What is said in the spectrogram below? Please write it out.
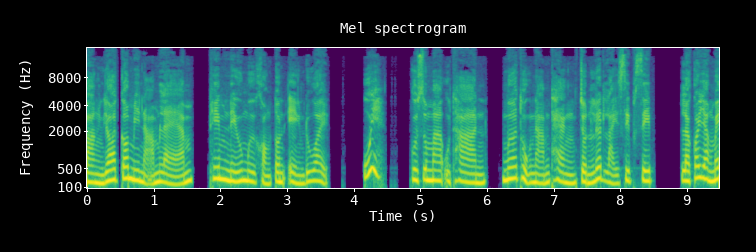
บางยอดก็มีหนามแหลม ทิ่มนิ้วมือของตนเองด้วย อุ้ยกุสุมาอุทาน เมื่อถูกหนามแทงจนเลือดไหลซิบซิบแล้วก็ยังไม่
